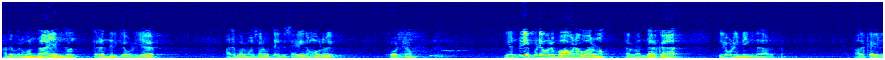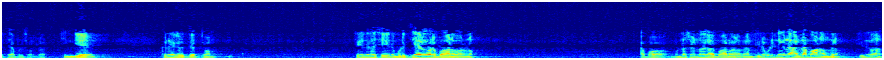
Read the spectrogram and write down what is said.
அந்த பிரம்மந்தான் எங்கும் இழந்திருக்க ஒழிய அந்த பிரம்மஸ்வரூபத்தை இந்த சரீரம் ஒரு தோற்றம். என்று இப்படி ஒரு பாவனை வரணும். அவர் வந்தாக்கா திருப்படி நீங்கன்னு அர்த்தம். அது கையெழுத்து அப்படி சொல்றார். இங்கே கிருதகிருத்தத்துவம். செய்தன செய்து முடித்தேன்னு ஒரு பானம் வரணும். அப்போ முன்ன சொன்னதில் பானம் வரதாலும் திருப்படி நீங்கன்னா எல்லா பானம் வந்துடும் இதுவும்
